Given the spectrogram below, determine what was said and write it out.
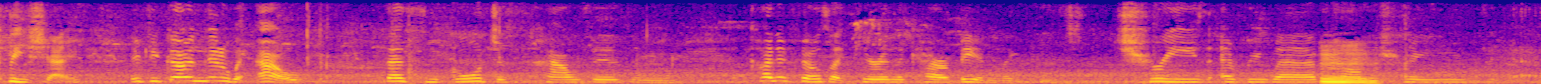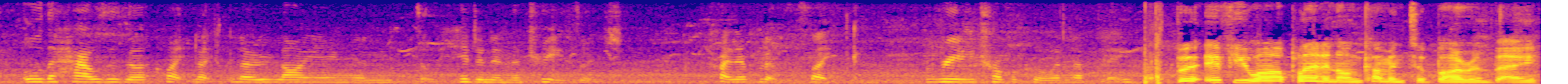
cliche. If you go a little bit out, there's some gorgeous houses and kind of feels like you're in the Caribbean. Like trees everywhere, palm Mm. trees. All the houses are quite like low lying and sort of hidden in the trees, which kind of looks like really tropical and lovely. But if you are planning on coming to Byron Bay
